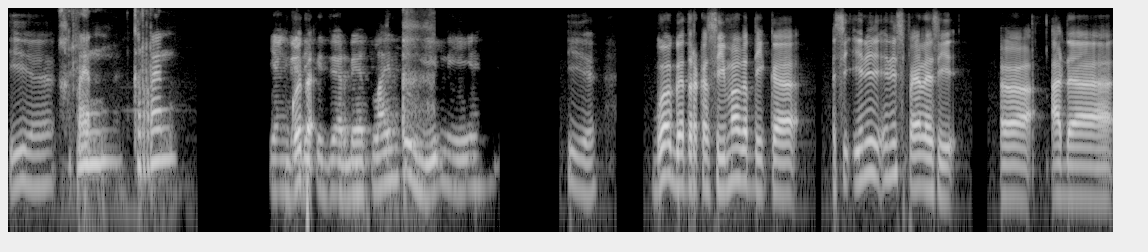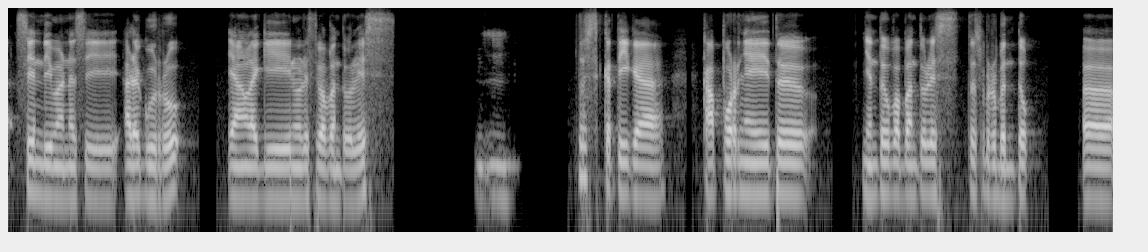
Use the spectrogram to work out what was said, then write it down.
iya. Keren, keren. yang gak dikejar deadline tuh gini Iya. Gua agak terkesima ketika si ini ini sepele sih. Eh, ada scene di mana si ada guru yang lagi nulis di papan tulis. Mm-mm. Terus ketika kapurnya itu nyentuh papan tulis terus berbentuk eh,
